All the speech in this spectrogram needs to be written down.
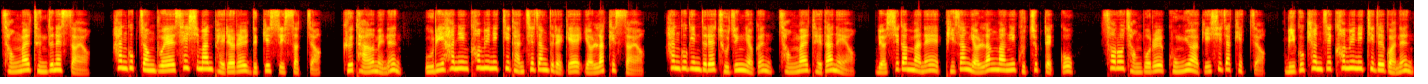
정말 든든했어요. 한국 정부의 세심한 배려를 느낄 수 있었죠. 그 다음에는 우리 한인 커뮤니티 단체장들에게 연락했어요. 한국인들의 조직력은 정말 대단해요. 몇 시간 만에 비상 연락망이 구축됐고 서로 정보를 공유하기 시작했죠. 미국 현지 커뮤니티들과는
